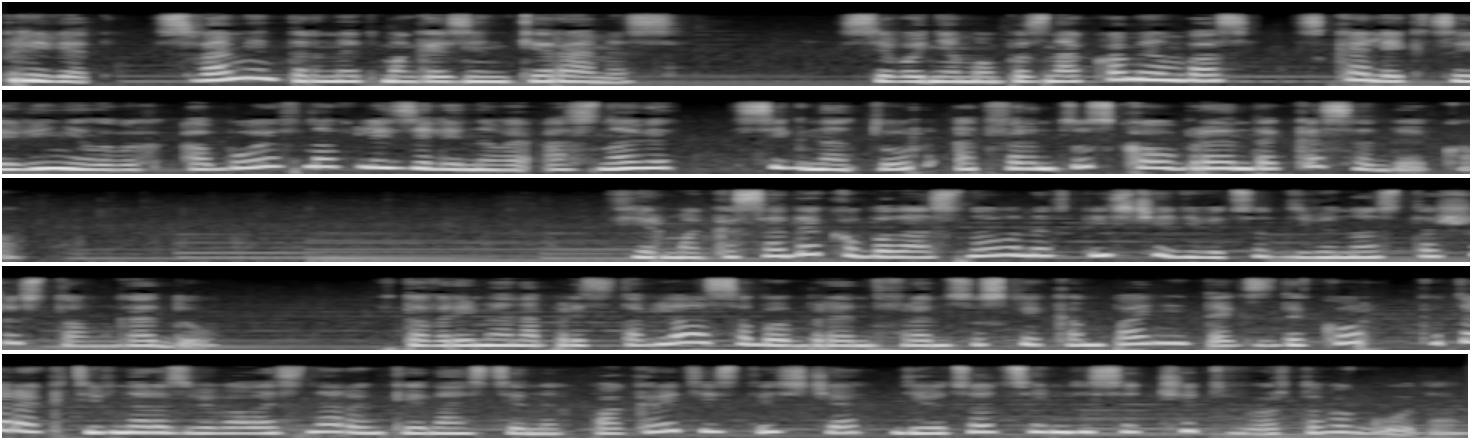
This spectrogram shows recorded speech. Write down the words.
Привет, с вами интернет-магазин Керамис. Сегодня мы познакомим вас с коллекцией виниловых обоев на флизелиновой основе Signature от французского бренда Casadeco. Фирма Casadeco была основана в 1996 году. В то время она представляла собой бренд французской компании Tex Decor, которая активно развивалась на рынке настенных покрытий с 1974 года.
